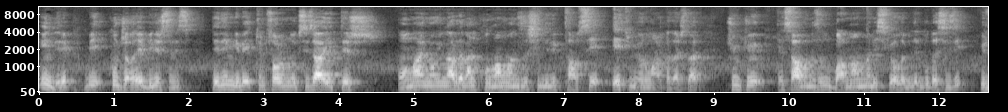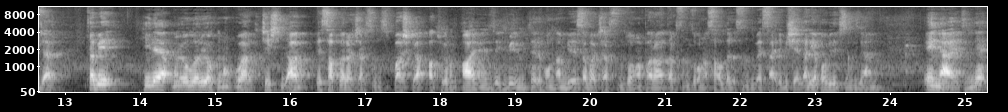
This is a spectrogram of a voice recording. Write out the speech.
indirip bir kurcalayabilirsiniz. Dediğim gibi tüm sorumluluk size aittir. Online oyunlarda ben kullanmanızı şimdilik tavsiye etmiyorum arkadaşlar. Çünkü hesabınızın banlanma riski olabilir. Bu da sizi üzer. Tabi hile yapma yolları yok mu? Var. Çeşitli hesaplar açarsınız. Başka atıyorum ailenizdeki birinin telefonundan bir hesap açarsınız. Ona para atarsınız. Ona saldırırsınız vesaire. Bir şeyler yapabilirsiniz yani. En nihayetinde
